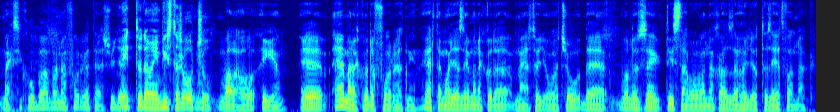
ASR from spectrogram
Mexikóba van a forgatás, ugye? mit tudom én, biztos olcsó. Valahol, igen. Ö, Elmenek oda forgatni. Értem, hogy azért mennek oda, mert hogy olcsó, de valószínűleg tisztában vannak azzal, hogy ott azért vannak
